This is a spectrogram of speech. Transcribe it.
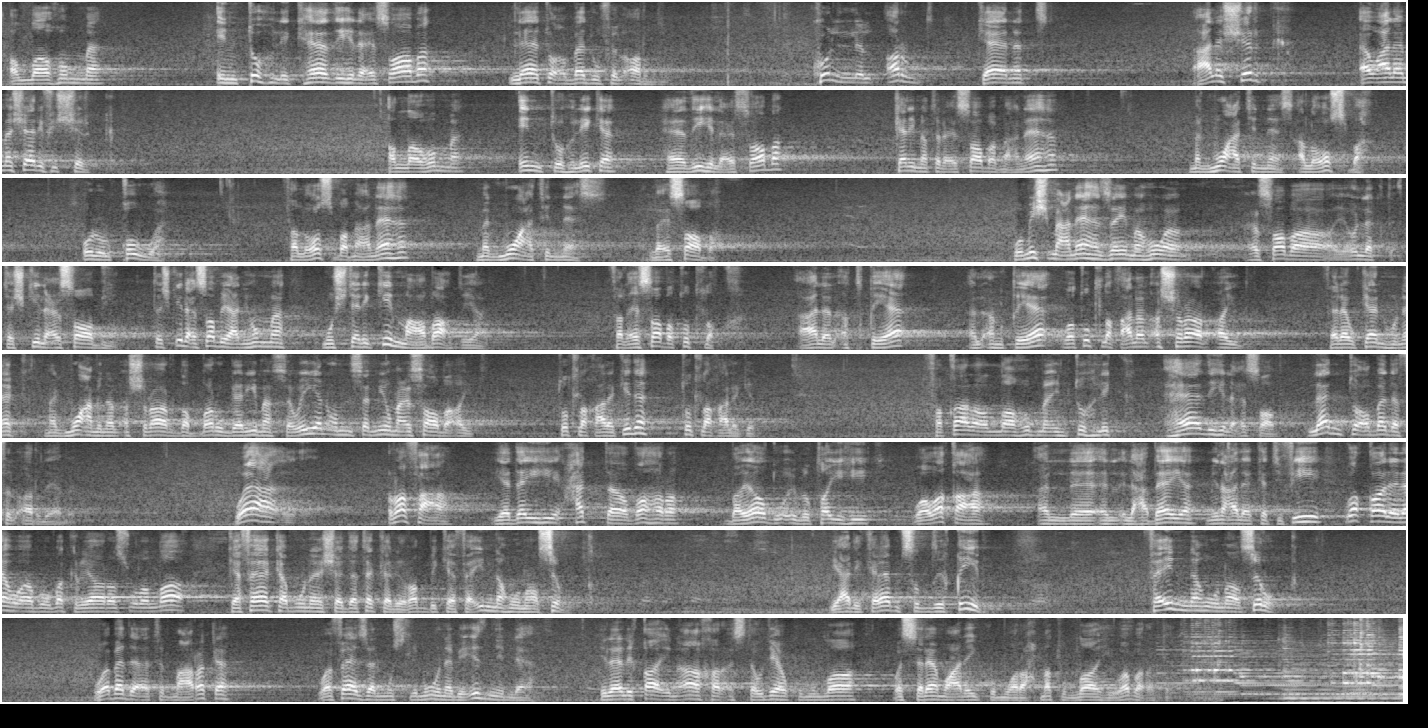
اللهم إن تهلك هذه العصابة لا تعبد في الأرض. كل الأرض كانت على الشرك أو على مشارف الشرك. اللهم إن تهلك هذه العصابة كلمة العصابة معناها مجموعة الناس العصبة أولو القوة. فالعصبة معناها مجموعة الناس العصابة. ومش معناها زي ما هو عصابة يقول لك تشكيل عصابي. تشكيل عصابي يعني هم مشتركين مع بعض يعني. فالعصابة تطلق على الأتقياء الأنقياء وتطلق على الأشرار أيضا. فلو كان هناك مجموعة من الأشرار دبروا جريمة سويا وبنسميهم عصابة أيضا. تطلق على كده تطلق على كده. فقال اللهم إن تهلك هذه العصابة. لن تعبد في الأرض أبدا. ورفع يديه حتى ظهر بياض إبطيه ووقع العباية من على كتفه وقال له أبو بكر يا رسول الله كفاك مناشدتك لربك فإنه ناصرك. يعني كلام صديقين. فإنه ناصرك. وبدأت المعركة وفاز المسلمون بإذن الله. إلى لقاء آخر أستودعكم الله والسلام عليكم ورحمة الله وبركاته. Música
